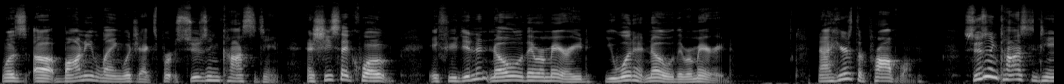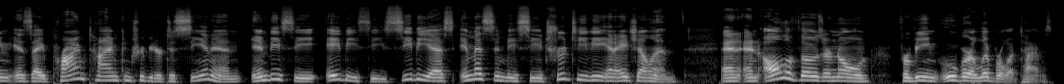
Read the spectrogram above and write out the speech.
was uh, body language expert Susan Constantine, and she said, "quote If you didn't know they were married, you wouldn't know they were married." Now, here's the problem. Susan Constantine is a prime-time contributor to CNN, NBC, ABC, CBS, MSNBC, truTV, and HLN and and all of those are known for being uber liberal at times.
